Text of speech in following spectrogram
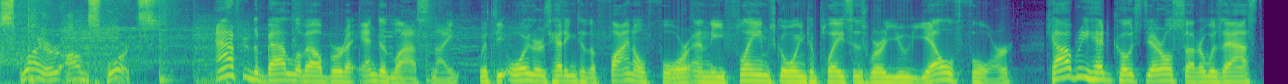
Squire on Sports. After the Battle of Alberta ended last night, with the Oilers heading to the Final Four and the Flames going to places where you yell for, Calgary head coach Darryl Sutter was asked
